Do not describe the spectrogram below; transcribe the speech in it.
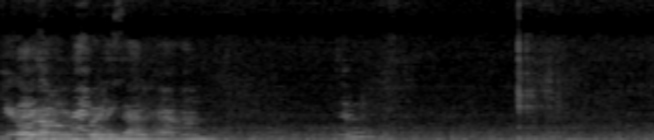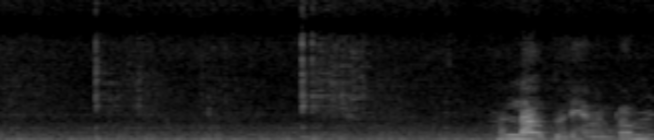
કેવું રાઉન્ડ બની જાય હા હલાવતું રહેવાનું ગમે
